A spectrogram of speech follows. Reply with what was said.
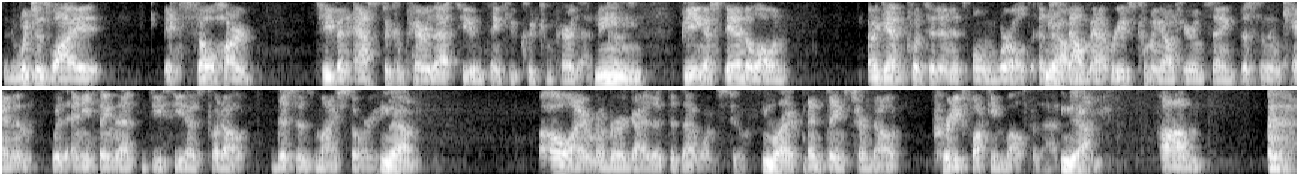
which is why it's so hard to even ask to compare that to you and think you could compare that because Mm. being a standalone again puts it in its own world and Yeah. then now matt reeves coming out here and saying this isn't canon with anything that dc has put out this is my story Yeah. Oh i remember a guy that did that once too Right. and things turned out pretty fucking well for that Yeah. um, i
